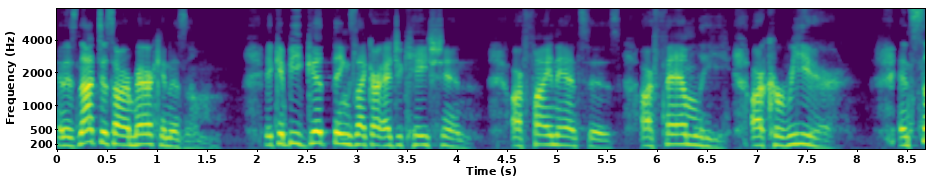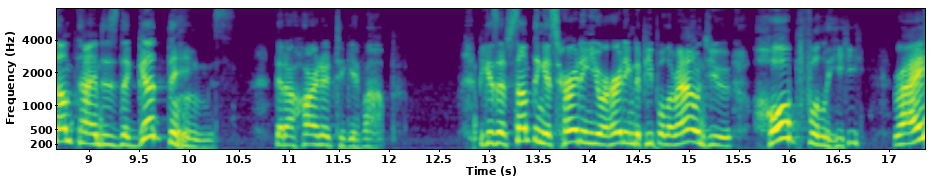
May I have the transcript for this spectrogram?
And it's not just our Americanism, it can be good things like our education, our finances, our family, our career. And sometimes it's the good things that are harder to give up. Because if something is hurting you or hurting the people around you, hopefully, right?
